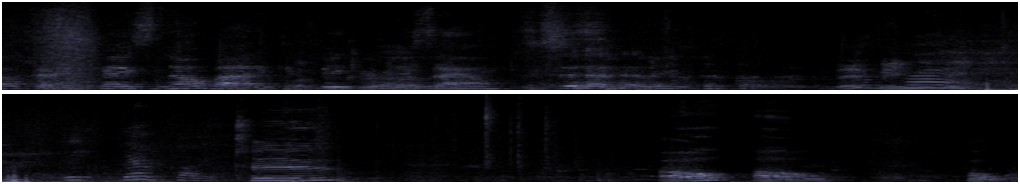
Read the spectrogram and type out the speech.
Okay, in case nobody can figure this out. That means you need Wait, vampire. Two, oh, oh, four.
